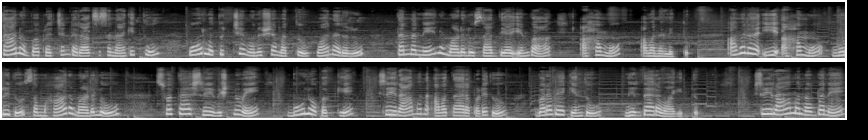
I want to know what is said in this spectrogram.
ತಾನೊಬ್ಬ ಪ್ರಚಂಡ ರಾಕ್ಷಸನಾಗಿದ್ದು, ಓರ್ವ ತುಚ್ಛ ಮನುಷ್ಯ ಮತ್ತು ವಾನರರು ತನ್ನನ್ನೇನು ಮಾಡಲು ಸಾಧ್ಯ ಎಂಬ ಅಹಮ್ಮು ಅವನಲ್ಲಿತ್ತು. ಅವನ ಈ ಅಹಮ್ಮು ಮುರಿದು ಸಂಹಾರ ಮಾಡಲು ಸ್ವತಃ ಶ್ರೀ ವಿಷ್ಣುವೇ ಭೂಲೋಕಕ್ಕೆ ಶ್ರೀರಾಮನ ಅವತಾರ ಪಡೆದು ಬರಬೇಕೆಂದು ನಿರ್ಧಾರವಾಗಿತ್ತು. ಶ್ರೀರಾಮನೊಬ್ಬನೇ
